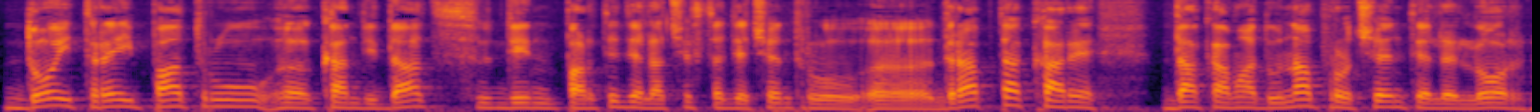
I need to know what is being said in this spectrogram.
2, 3, 4 uh, candidați din partidele acestea de centru-dreapta, uh, care, dacă am adunat procentele lor uh,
